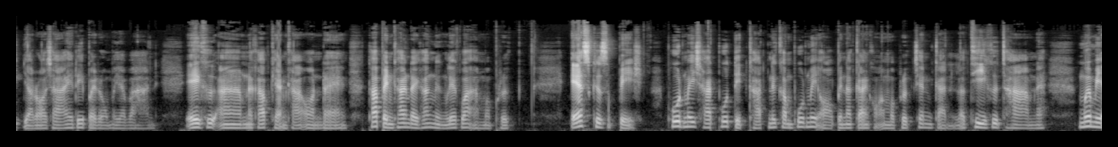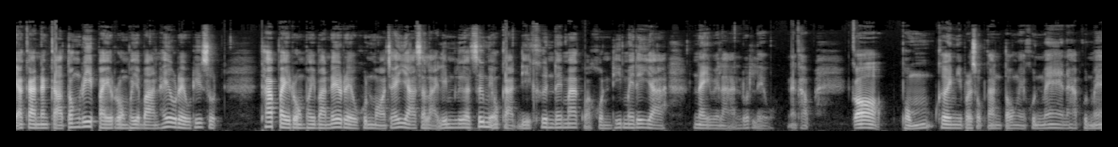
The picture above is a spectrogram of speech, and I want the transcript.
ก อย่ารอช้าให้รีบไปโรงพยาบาล A คือ arm นะครับ แขนขาอ่อนแรง ถ้าเป็นข้างใดข้างหนึ่งเรียกว่าอัมพฤกษ์ S คือ speech พูดไม่ชัด พูดติดขัด นึกคำพูดไม่ออกเป็นอาการของอัมพฤกษ์เช่นกัน แล้ว T คือ time นะ เมื่อมีอาการดังกล่าวต้องรีบไปโรงพยาบาลให้เร็วที่สุด ถ้าไปโรงพยาบาลได้เร็วคุณหมอจะให้ยาสลายริ่มเลือด ซึ่งมีโอกาสดีขึ้นได้มากกว่าคนที่ไม่ได้ยาในเวลารวดเร็วนะครับ ก็ผมเคยมีประสบการณ์ตรงเลยคุณแม่นะครับ คุณแม่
